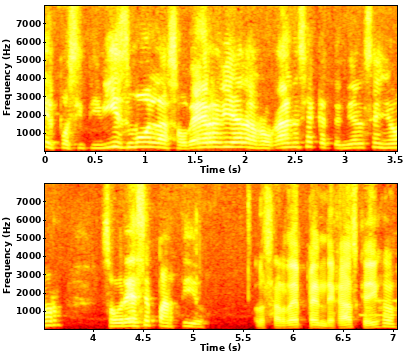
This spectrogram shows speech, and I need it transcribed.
el positivismo, la soberbia, la arrogancia que tenía el señor sobre ese partido. Los de pendejadas que dijo.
